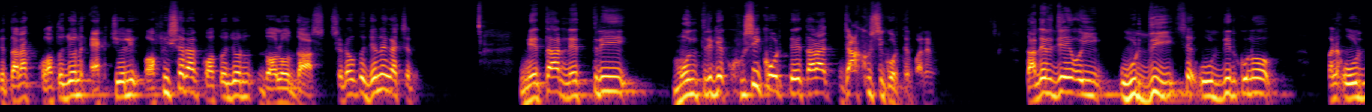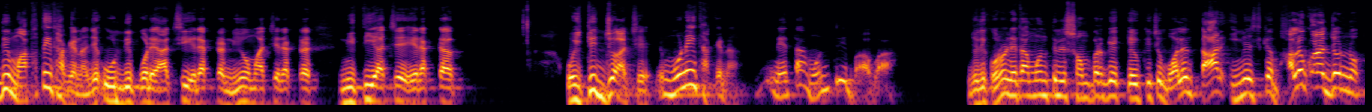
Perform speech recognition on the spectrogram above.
যে তারা কতজন অ্যাকচুয়ালি অফিসার আর কতজন দলদাস, সেটাও তো জেনে গেছেন। নেতা, নেত্রী, মন্ত্রীকে খুশি করতে তারা যা খুশি করতে পারেন। তাদের যে ওই উর্দি, সে উর্দির কোনো মানে উর্দি মাথাতেই থাকে না যে উর্দি পড়ে আছি, এর একটা নিয়ম আছে, এর একটা নীতি আছে, এর একটা ঐতিহ্য আছে মনেই থাকে না। নেতা, মন্ত্রী, বাবা। যদি কোনো নেতা, মন্ত্রীর সম্পর্কে কেউ কিছু বলেন, তার ইমেজকে ভালো করার জন্য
